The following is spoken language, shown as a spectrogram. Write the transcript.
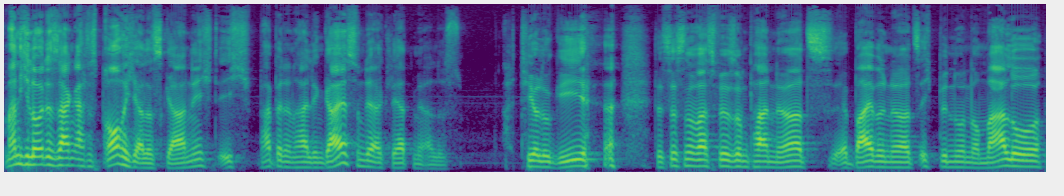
Manche Leute sagen, ach, das brauche ich alles gar nicht. Ich habe ja den Heiligen Geist und der erklärt mir alles. Theologie, das ist nur was für so ein paar Nerds, äh, Bible-Nerds. Ich bin nur Normalo,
